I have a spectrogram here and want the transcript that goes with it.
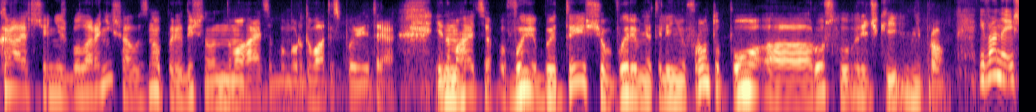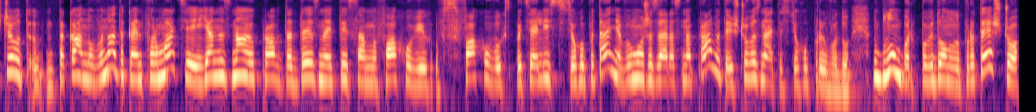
краще ніж була раніше, але знову періодично вони намагаються бомбардувати з повітря і намагаються вибити, щоб вирівняти лінію фронту по е, руслу річки Дніпро. Іване, і ще от така новина, така інформація. Я не знаю, правда, де знайти саме фахові фахових спеціалістів цього питання. Ви може зараз направити. І що ви знаєте з цього приводу? Ну, Блумберг повідомили про те, що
